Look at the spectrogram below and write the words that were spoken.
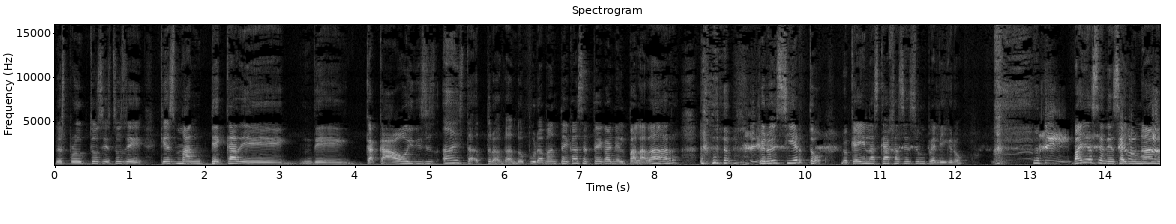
los productos estos de, que es manteca de, de cacao y dices, ah, está tragando pura manteca, se pega en el paladar. Pero es cierto, lo que hay en las cajas es un peligro. Sí. Váyase desayunado.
